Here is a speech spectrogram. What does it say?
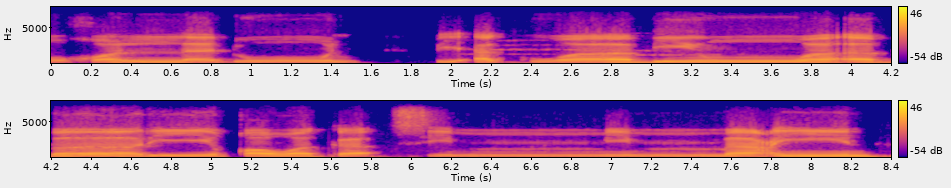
mukhaladun. بأكواب وأباريق وكأس من معين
